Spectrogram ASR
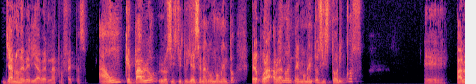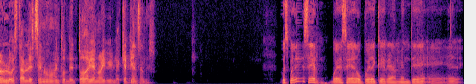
ya no debería haber las profetas. Aunque Pablo los instituyese en algún momento, pero por, hablando en, momentos históricos, eh, Pablo lo establece en un momento donde todavía no hay Biblia. ¿Qué piensan de eso? Pues puede ser, puede ser, o puede que realmente eh,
